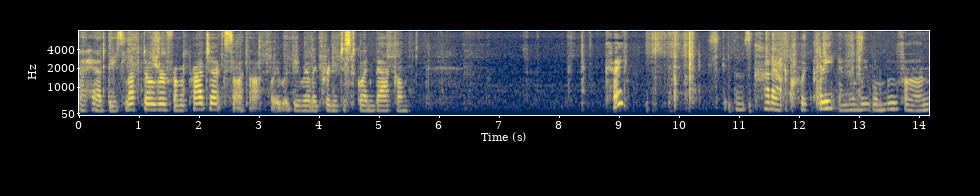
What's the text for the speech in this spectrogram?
I had these left over from a project, so I thought it would be really pretty just to go ahead and back them. Okay, let's get those cut out quickly, and then we will move on.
